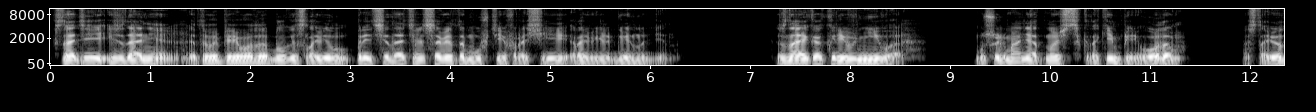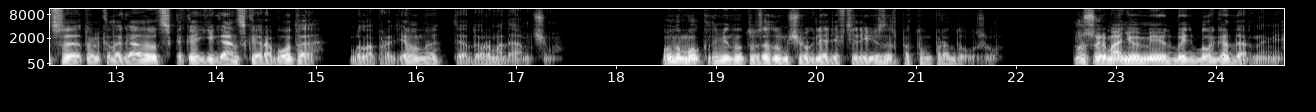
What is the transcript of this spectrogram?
Кстати, издание этого перевода благословил председатель Совета муфтиев России Равиль Гайнуддин. Зная, как ревниво мусульмане относятся к таким переводам, остается только догадываться, какая гигантская работа была проделана Теодором Адамовичем. Он умолк на минуту, задумчиво глядя в телевизор, потом продолжил. Мусульмане умеют быть благодарными.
